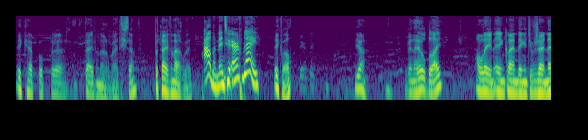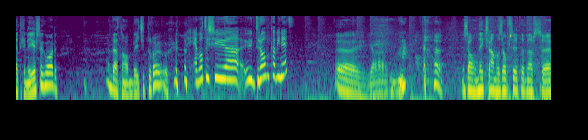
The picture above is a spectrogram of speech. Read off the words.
Ik heb op uh, de Partij van de Arbeid gestemd. Partij van de Arbeid. Ah, dan bent u erg blij. Ik wel. Ja, ik ben heel blij. Alleen één klein dingetje, we zijn net geen eerste geworden. En dat is nog een beetje treurig. En wat is uw, uh, uw droomkabinet? Uh, ja, er zal niks anders op zitten dan uh,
